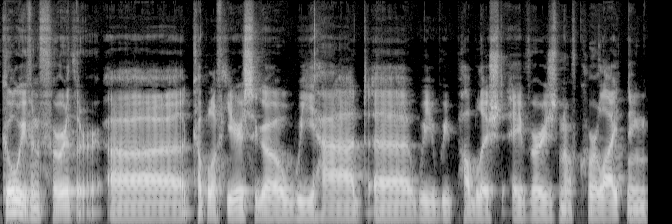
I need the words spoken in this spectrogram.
go even further. Uh, a couple of years ago, we had uh, we we published a version of Core Lightning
